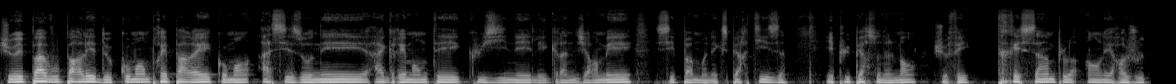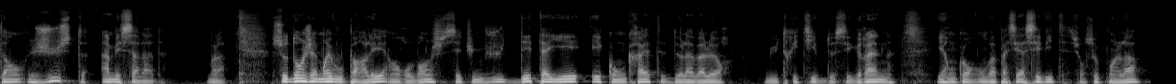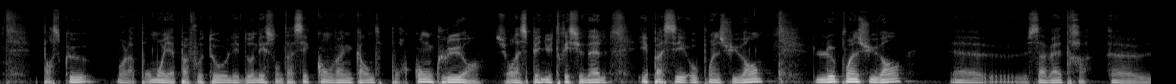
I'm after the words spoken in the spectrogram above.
Je ne vais pas vous parler de comment préparer, comment assaisonner, agrémenter, cuisiner les graines germées. C'est pas mon expertise. Et puis personnellement, je fais très simple en les rajoutant juste à mes salades. Voilà. Ce dont j'aimerais vous parler, en revanche, c'est une vue détaillée et concrète de la valeur nutritive de ces graines. Et encore, on va passer assez vite sur ce point-là, parce que voilà, pour moi, il n'y a pas photo. Les données sont assez convaincantes pour conclure sur l'aspect nutritionnel et passer au point suivant. Le point suivant, euh, ça va être euh,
